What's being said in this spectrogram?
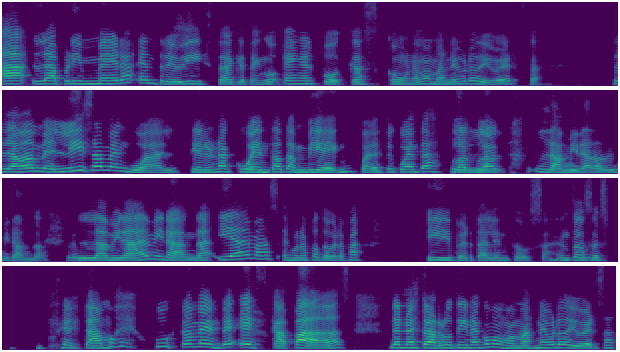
a la primera entrevista que tengo en el podcast con una mamá neurodiversa. Se llama Melissa Mengual, tiene una cuenta también. ¿Cuál es tu cuenta? La mirada de Miranda. La mirada de Miranda y además es una fotógrafa hiper talentosa. Entonces, estamos justamente escapadas de nuestra rutina como mamás neurodiversas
